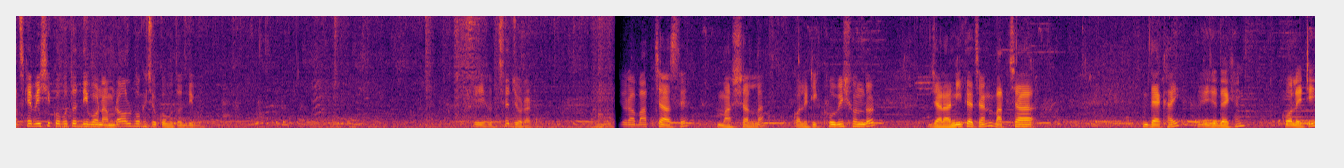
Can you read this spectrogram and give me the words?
আজকে বেশি কবুতর দিব না আমরা, অল্প কিছু কবুতর দিব। এই হচ্ছে জোড়াটা। জোড়া বাচ্চা আছে মার্শাল্লাহ কোয়ালিটি খুবই সুন্দর। যারা নিতে চান, বাচ্চা দেখাই, এই যে দেখেন কোয়ালিটি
